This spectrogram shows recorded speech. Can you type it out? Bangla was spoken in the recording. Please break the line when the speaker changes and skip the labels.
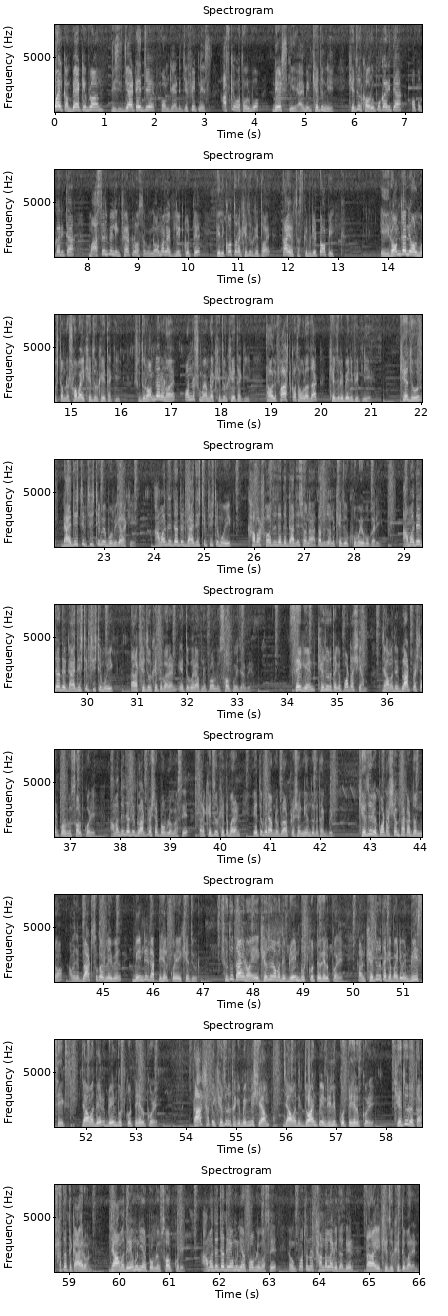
Welcome back everyone this is জ্যাটেজে from জ্যাটেজে ফিটনেস আজকে কথা বলব ডেটস নিয়ে আই মিন খেজুর নিয়ে। খেজুর খাওয়ার উপকারিতা, অপকারিতা মাসেল বিল্ডিং ফ্যাট লস এবং নর্মাল লাইফ লিড করতে ডেলি কতটা খেজুর খেতে হয়, তাই হচ্ছে আজকে ভিডিও টপিক এই রমজানে অলমোস্ট আমরা সবাই খেজুর খেয়ে থাকি। শুধু রমজানে নয়, অন্য সময় আমরা খেজুর খেয়ে থাকি। তাহলে ফার্স্ট কথা বলা যাক খেজুরের বেনিফিট নিয়ে। খেজুর ডাইজেস্টিভ সিস্টেমে ভূমিকা রাখে। আমাদের যাদের ডাইজেস্টিভ সিস্টেম উইক খাবার সহজে যাদের ডাইজেস্ট হয় না, তাদের জন্য খেজুর খুবই উপকারী। আমাদের যাদের ডাইজেস্টিভ সিস্টেম উইক তারা খেজুর খেতে পারেন, এতে করে আপনার প্রবলেম সলভ হয়ে যাবে। সেকেন্ড খেজুর থেকে পটাশিয়াম যা আমাদের ব্লাড প্রেশার প্রবলেম সলভ করে। আমাদের যাদের ব্লাড প্রেশার প্রবলেম আছে, তারা খেজুর খেতে পারেন, এতে করে আপনার ব্লাড প্রেশার নিয়ন্ত্রণে থাকবে। খেজুরে পটাশিয়াম থাকার জন্য আমাদের ব্লাড সুগার লেভেল মেনটেন রাখতে হেল্প করে এই খেজুর। শুধু তাই নয়, এই খেজুর আমাদের ব্রেন বুস্ট করতেও হেল্প করে, কারণ খেজুরে থাকে ভাইটামিন বি সিক্স যা আমাদের ব্রেন বুস্ট করতে হেল্প করে। তার সাথে খেজুরে থাকে ম্যাগনেশিয়াম, যা আমাদের জয়েন্ট পেন রিলিভ করতে হেল্প করে। খেজুরে তার সাথে থেকে আয়রন, যা আমাদের অ্যামোনিয়ার প্রবলেম সলভ করে। আমাদের যাদের অ্যামোনিয়ার প্রবলেম আছে এবং প্রচণ্ড ঠান্ডা লাগে যাদের, তারা এই খেজুর খেতে পারেন।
